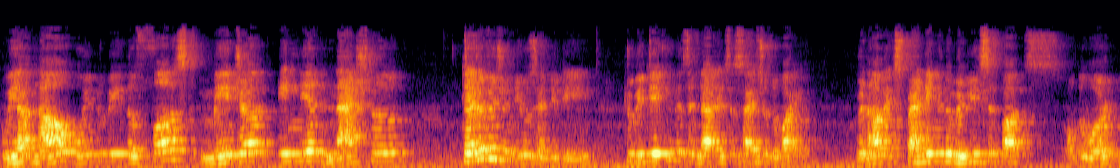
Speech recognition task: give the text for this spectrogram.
we are now going to be the first major Indian national television news entity to be taking this entire exercise to Dubai. We're now expanding in the Middle Eastern parts of the world.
